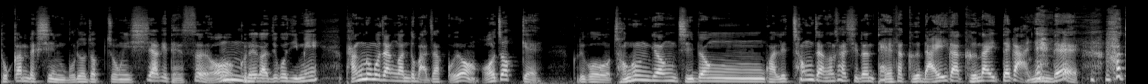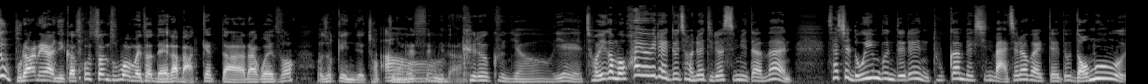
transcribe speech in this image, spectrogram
독감 백신 무료 접종이 시작이 됐어요. 음. 그래가지고 이미 박능호 장관도 맞았고요. 어저께 그리고 정은경 질병관리청장은 사실은 대사 그 나이가 그 나이대가 아닌데 하도 불안해하니까 솔선수범해서 내가 맞겠다라고 해서 어저께 이제 접종을 아, 했습니다. 그렇군요. 예. 저희가 뭐 화요일에도 전해드렸습니다만 사실 노인분들은 독감 백신 맞으러 갈 때도 너무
